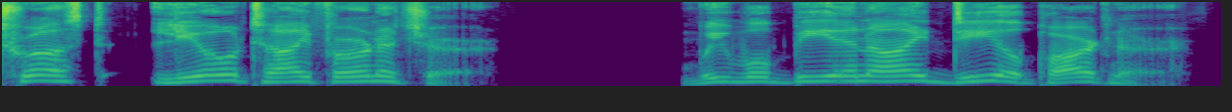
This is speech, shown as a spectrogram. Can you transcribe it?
Trust Liotai Furniture. We will be an ideal partner.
